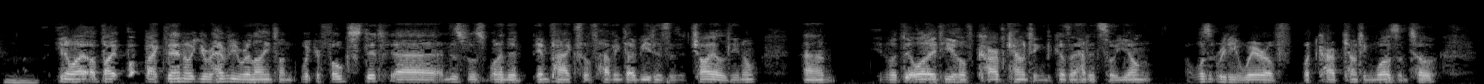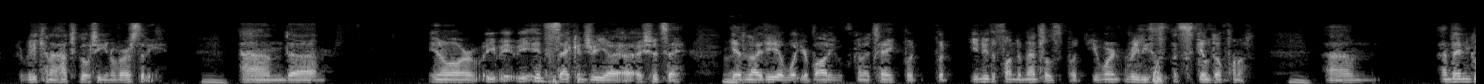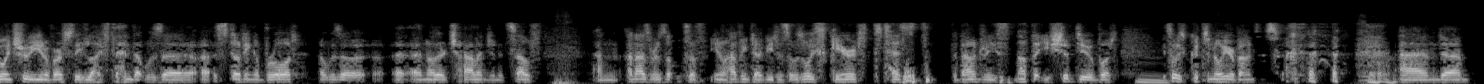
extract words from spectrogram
mm-hmm. you know by, back then you were heavily reliant on what your folks did, uh, and this was one of the impacts of having diabetes as a child. You know, um, you know the whole idea of carb counting because I had it so young wasn't really aware of what carb counting was until I really kind of had to go to university. Mm. And, um, you know, or into secondary, I, I should say, right. you had an idea of what your body was going to take, but, but you knew the fundamentals, but you weren't really skilled up on it. Mm. Um, and then going through university life, then that was a, a studying abroad. That was a, a, another challenge in itself. And and as a result of you know having diabetes, I was always scared to test the boundaries. Not that you should do, but mm. it's always good to know your boundaries. sure. And um,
